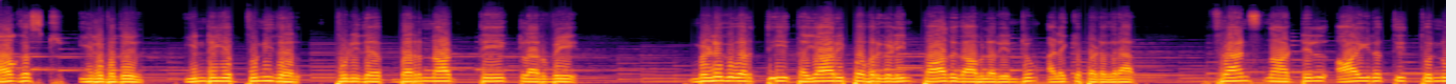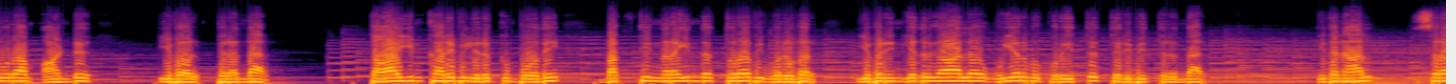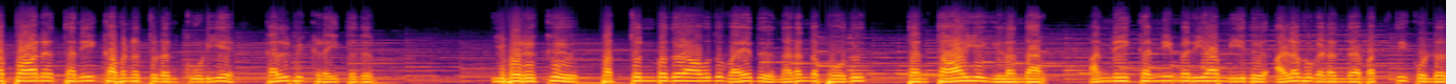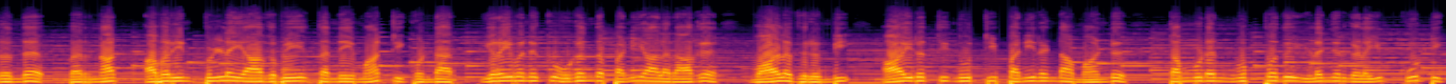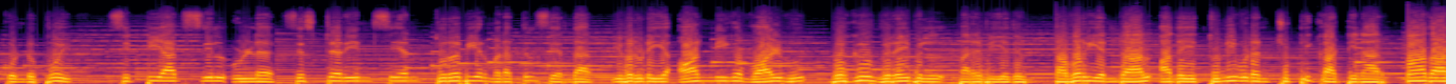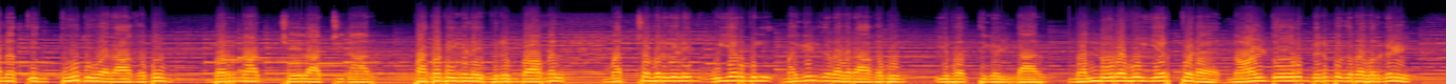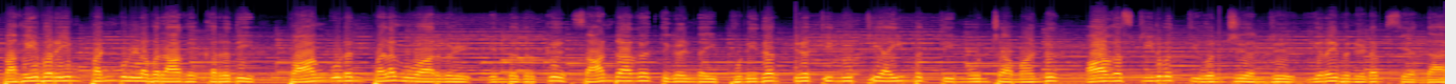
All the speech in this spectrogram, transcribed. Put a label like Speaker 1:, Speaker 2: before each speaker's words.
Speaker 1: August இருபது இன்றைய புனிதர் புனித பெர்னாட் தே கிளர்வே மெழுகுவர்த்தி தயாரிப்பவர்களின் பாதுகாவலர் என்றும் அழைக்கப்படுகிறார். பிரான்ஸ் நாட்டில் ஆயிரத்தி தொண்ணூறாம் ஆண்டு இவர் பிறந்தார். தாயின் கருவில் இருக்கும் போதே பக்தி நிறைந்த துறவி ஒருவர் இவரின் எதிர்கால உயர்வு குறித்து தெரிவித்திருந்தார். இதனால் சிறப்பான தனி கவனத்துடன் கூடிய கல்வி கிடைத்தது. இவருக்கு பத்தொன்பதாவது வயது நடந்தபோது தன் தாயை இழந்தார். அன்னை கன்னிமரியா மீது அளவு கடந்த பக்தி கொண்டிருந்த பெர்னாட் அவரின் பிள்ளையாகவே தன்னை மாற்றிக்கொண்டார் இறைவனுக்கு உகந்த பணியாளராக வாழ விரும்பி ஆயிரத்தி நூற்றி பனிரெண்டாம் ஆண்டு தம்முடன் முப்பது இளைஞர்களையும் கூட்டிக் கொண்டு போய் சிட்டியாக்ஸில் உள்ள சிஸ்டரின்சியன் துறவியர் மடத்தில் சேர்ந்தார். இவருடைய ஆன்மீக வாழ்வு வெகு விரைவில் பரவியது. தவறு என்றால் அதை துணிவுடன் சுட்டிக்காட்டினார். சமாதானத்தின் தூதுவராகவும் பெர்னாட் செயலாற்றினார். பதவிகளை விரும்பாமல் மற்றவர்களின் உயர்வில் மகிழ்கிறவராகவும் இவர் திகழ்ந்தார். நல்லுறவு ஏற்பட நாள்தோறும் விரும்புகிறவர்கள் பகைவரையும் பண்புள்ளவராக கருதி பாங்குடன் பழகுவார்கள் என்பதற்கு சான்றாக திகழ்ந்த இப்புனிதர் ஆயிரத்தி நூற்றி ஐம்பத்தி மூன்றாம் ஆண்டு ஆகஸ்ட் இருபத்தி ஒன்று அன்று இறைவனிடம் சேர்ந்தார்.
